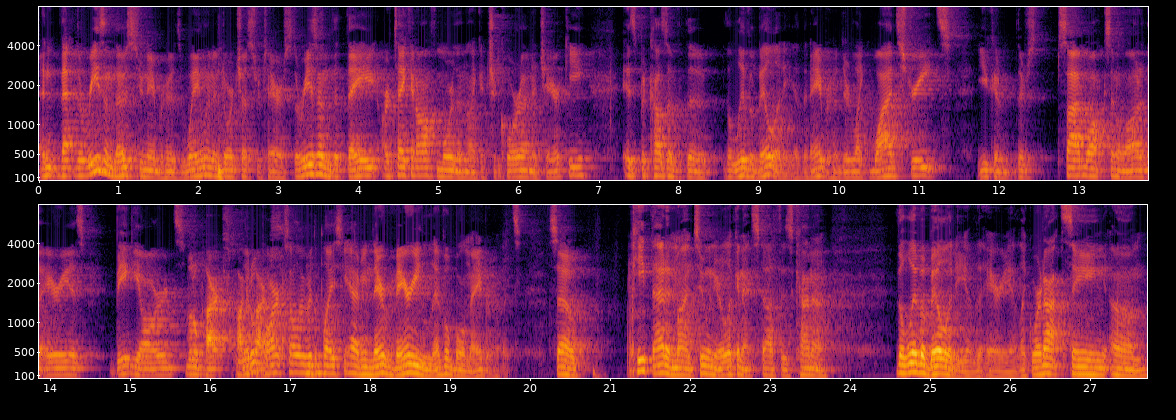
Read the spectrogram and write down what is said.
And that the reason those two neighborhoods, Waylyn and Dorchester Terrace, the reason that they are taking off more than like a Chicora and a Cherokee is because of the the livability of the neighborhood. They're like wide streets. You can there's sidewalks in a lot of the areas, big yards, Little parks, little parks. parks. all over the place. Yeah, I mean they're very livable neighborhoods. So keep that in mind too when you're looking at stuff. Is kind of the livability of the area. Like we're not seeing um,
